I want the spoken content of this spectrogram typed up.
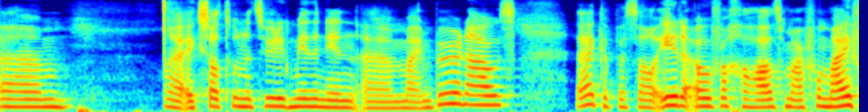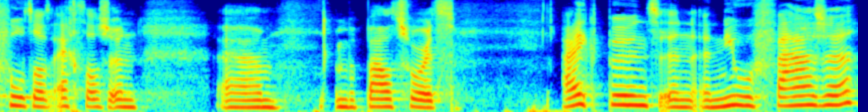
Um, nou, ik zat toen natuurlijk midden in mijn burn-out. ik heb het al eerder over gehad, maar voor mij voelt dat echt als een um, een bepaald soort eikpunt, een, een nieuwe fase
